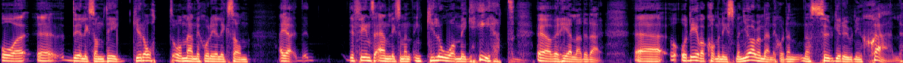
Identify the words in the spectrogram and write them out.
och eh, det, är liksom, det är grått och människor är liksom, ja, det, finns en, liksom en, en glåmighet mm. över hela det där. Eh, och det är vad kommunismen gör med människor, den, den suger ur din själ.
